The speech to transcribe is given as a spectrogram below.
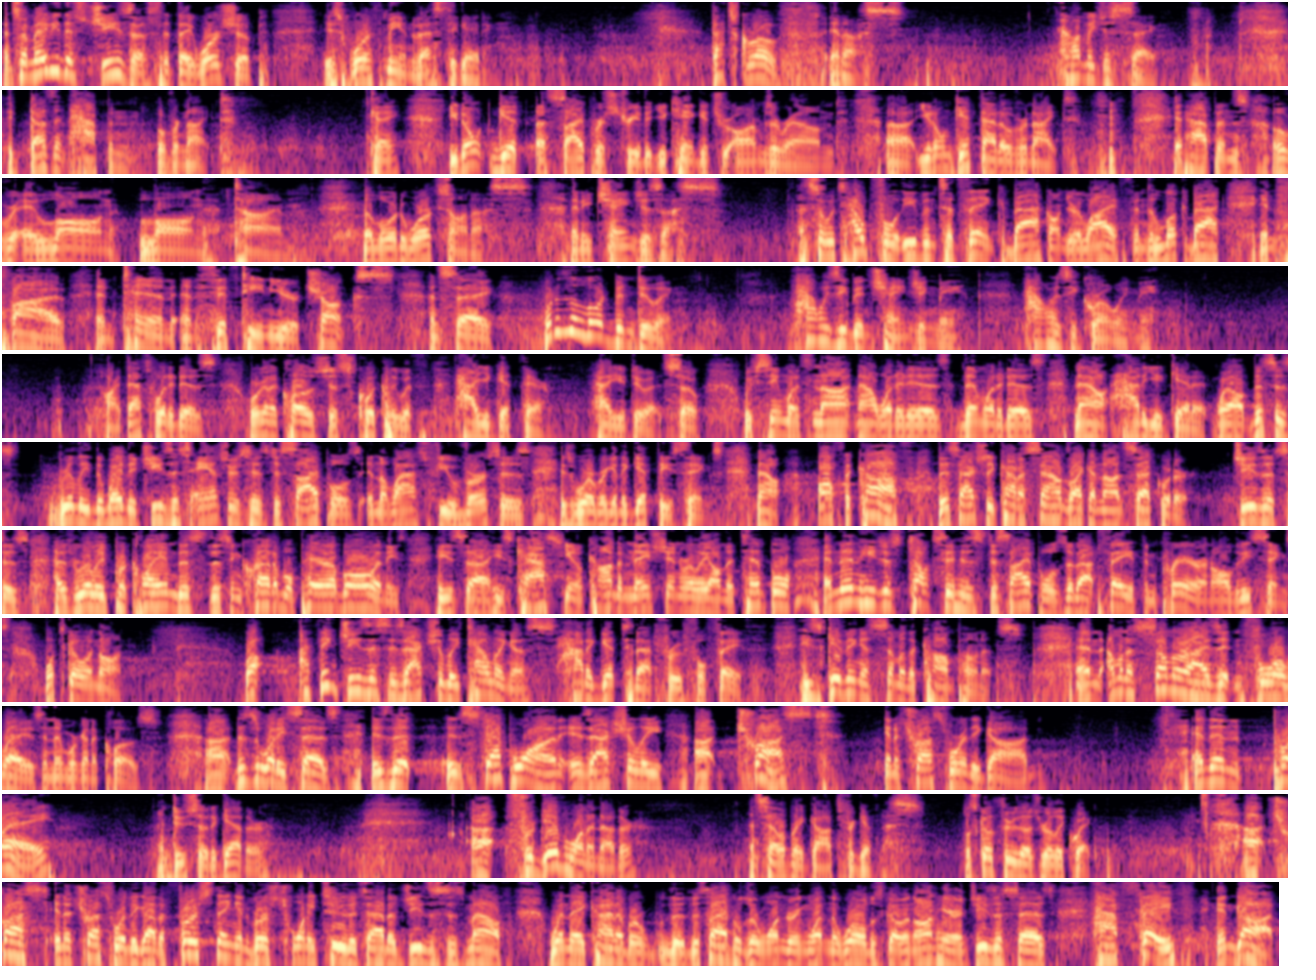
And so maybe this Jesus that they worship is worth me investigating. That's growth in us. Now let me just say, it doesn't happen overnight. Okay? You don't get a cypress tree that you can't get your arms around. Uh, you don't get that overnight. it happens over a long, long time. The Lord works on us, and He changes us. And so it's helpful even to think back on your life and to look back in five and ten and fifteen year chunks and say, what has the Lord been doing? How has He been changing me? How is He growing me? Alright, that's what it is. We're gonna close just quickly with how you get there how you do it. So we've seen what it's not, now what it is, then what it is, now how do you get it? Well, this is really the way that Jesus answers his disciples in the last few verses is where we're going to get these things. Now, off the cuff, this actually kind of sounds like a non sequitur. Jesus has, has really proclaimed this, this incredible parable and he's, he's, uh, he's cast, you know, condemnation really on the temple and then he just talks to his disciples about faith and prayer and all these things. What's going on? Well, I think Jesus is actually telling us how to get to that fruitful faith. He's giving us some of the components. And I'm going to summarize it in four ways and then we're going to close. Uh, this is what he says, is that step one is actually uh, trust in a trustworthy God. And then pray and do so together. Uh, forgive one another and celebrate God's forgiveness. Let's go through those really quick. Uh, trust in a trustworthy God. The first thing in verse 22 that's out of Jesus' mouth when they kind of are, the disciples are wondering what in the world is going on here, and Jesus says, have faith in God.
